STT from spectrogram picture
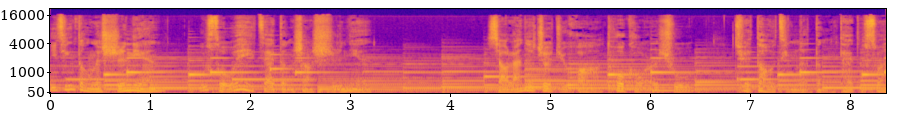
已经等了十年，无所谓再等上十年。小兰的这句话脱口而出，却道尽了等待的酸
